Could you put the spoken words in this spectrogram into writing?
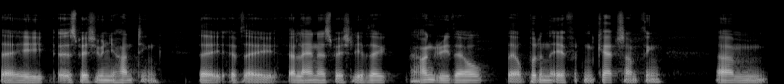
they, especially when you're hunting, they if they lanner, especially if they're hungry, they'll they'll put in the effort and catch something. Um,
